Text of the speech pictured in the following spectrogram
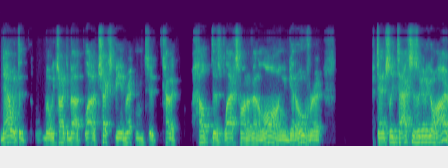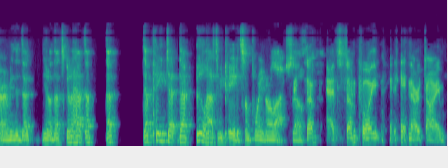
now with the what we talked about, a lot of checks being written to kind of help this black swan event along and get over it. Potentially, taxes are going to go higher. I mean, that you know that's going to have that that that pay that that bill has to be paid at some point in our lives. So at some, at some point in our time,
